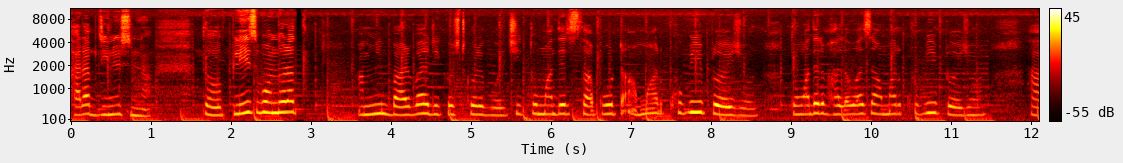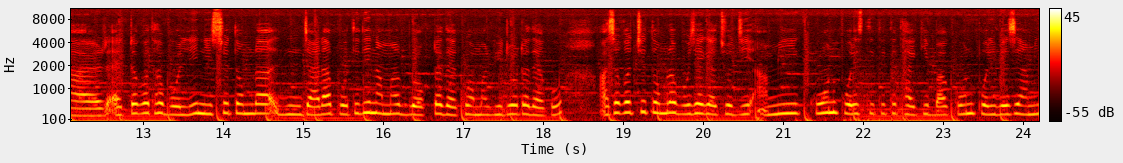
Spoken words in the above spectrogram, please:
খারাপ জিনিস না। তো প্লিজ বন্ধুরা আমি বারবার রিকোয়েস্ট করে বলছি, তোমাদের সাপোর্ট আমার খুবই প্রয়োজন। তোমাদের ভালোবাসা আমার খুবই প্রয়োজন। আর একটা কথা বলি, নিশ্চয়ই তোমরা, যারা প্রতিদিন আমার ব্লগটা দেখো, আমার ভিডিওটা দেখো, আশা করছি তোমরা বুঝে গেছো যে আমি কোন পরিস্থিতিতে থাকি বা কোন পরিবেশে আমি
